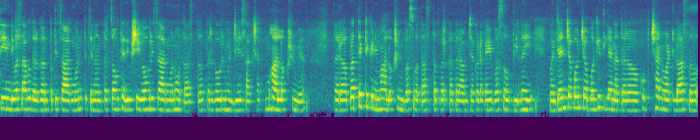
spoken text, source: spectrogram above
तीन दिवस अगोदर गणपतीचं आगमन. त्याच्यानंतर चौथ्या दिवशी गौरीचं आगमन होत असतं. तर गौरी म्हणजे साक्षात महालक्ष्मी तर प्रत्येक ठिकाणी महालक्ष्मी बसवत असतात बरं का. तर आमच्याकडं काही बसवती नाही. पण ज्यांच्या कोणच्या बघितल्या ना तर खूप छान वाटलं असं.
